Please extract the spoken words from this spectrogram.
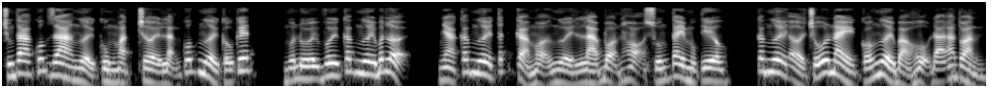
chúng ta quốc gia người cùng mặt trời lặn quốc người cấu kết, muốn đối với các ngươi bất lợi, nhà các ngươi tất cả mọi người là bọn họ xuống tay mục tiêu, các ngươi ở chỗ này có người bảo hộ đã an toàn,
